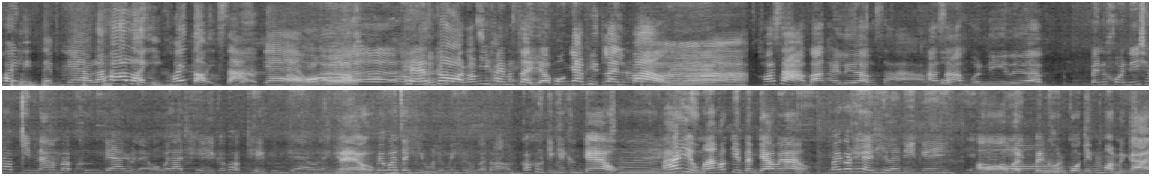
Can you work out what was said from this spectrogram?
ค่อยรินเต็มแก้ว แล้วถ้าอร่อยอีกค่อยต่ออีกสามแก้ว อ๋อคือเทสก่อนว่ามีใครมาใส่ยาพงยาพิษอะไรหรือเปล่าอย่างเงี้ยข้อสามบ้างใครเลือกข้อสาม อะสามคนนี้เลือก เป็นคนที่ชอบกินน้ำแบบครึ่งแก้วอยู่แล้ว เวลาเทก็แบบเทครึ่งแก้วอะไรเงี้ยแล้ว ไม่ว่าจะหิวหรือไม่หิวก็ตาม ก็คือกินแค่ครึ่งแก้วใช่ถ้าหิวมากก็กินเต็มแก้วไม่ได้หรอ ไม่ก็เททีละนิดไงททีละอ๋อ เหมือนเป็นคนกลัวกินไม่หมดเหมือนกัน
